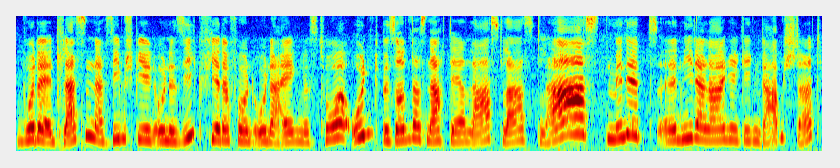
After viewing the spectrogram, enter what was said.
wurde entlassen nach sieben Spielen ohne Sieg, vier davon ohne eigenes Tor und besonders nach der Last, Last, Last Minute Niederlage gegen Darmstadt.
